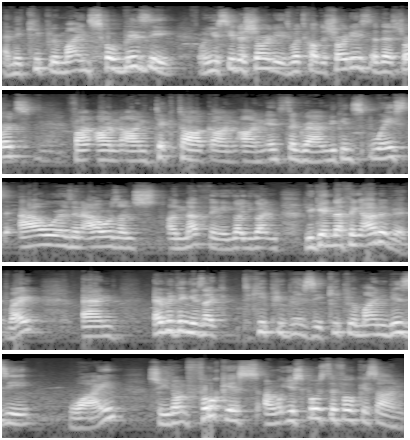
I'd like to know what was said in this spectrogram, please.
and they keep your mind so busy. When you see the shorties, what's called the shorties, the shorts on, on TikTok, on, on Instagram, you can waste hours and hours on on nothing. You got you got you get nothing out of it, right? And everything is like to keep you busy, keep your mind busy. Why? So you don't focus on what you're supposed to focus on.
